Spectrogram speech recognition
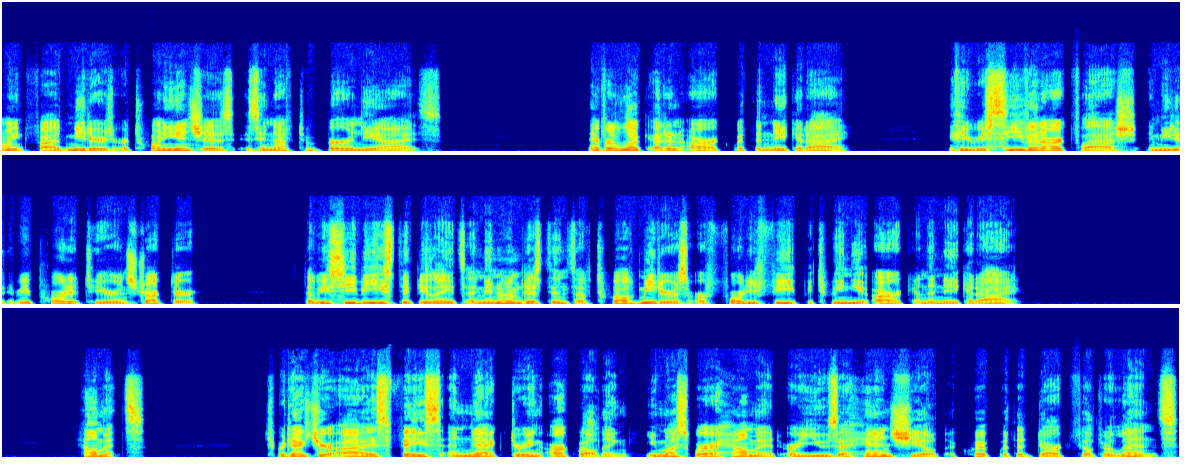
0.5 meters or 20 inches is enough to burn the eyes. Never look at an arc with the naked eye. If you receive an arc flash, immediately report it to your instructor. WCB stipulates a minimum distance of 12 meters or 40 feet between the arc and the naked eye. Helmets. To protect your eyes, face, and neck during arc welding, you must wear a helmet or use a hand shield equipped with a dark filter lens.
